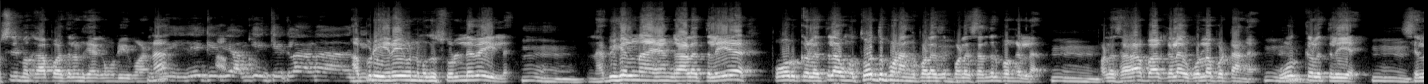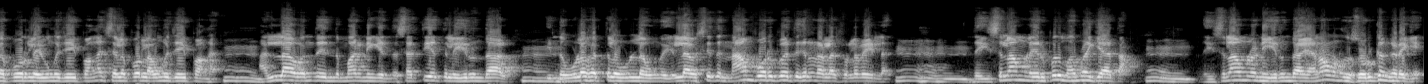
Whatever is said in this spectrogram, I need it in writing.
முஸ்லீமை காப்பாத்தலன்னு கேட்க முடியுமான்னா? அப்படி இறைவன் நமக்கு சொல்லவே இல்லை. நபிகள் நாயகம் காலத்திலேயே போர்க்களத்துல அவங்க தோத்து போனாங்க பல பல சந்தர்ப்பங்கள்ல. பல சகாபாக்களை கொல்லப்பட்டாங்க. போர்க்களத்திலேயே. சில போர்ல இவங்க ஜெயிப்பாங்க சில போர்ல அவங்க ஜெயிப்பாங்க. அல்லாஹ் வந்து இந்த மாதிரி நீங்க இந்த சத்தியத்துல இருந்தால் இந்த உலகத்துல உள்ள உங்க எல்லா விஷயத்தையும் நாம் பொறுப்பேற்றுக்கிறேன்னு அல்லாஹ் சொல்லவே இல்லை. இந்த இஸ்லாம்ல இருப்பது மர்மைக்காக தான் இந்த இஸ்லாம்ல நீ இருந்தாயானா உனக்கு சொர்க்கம் கிடைக்கும்.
